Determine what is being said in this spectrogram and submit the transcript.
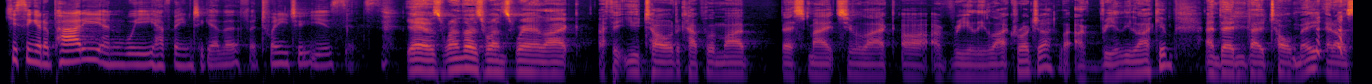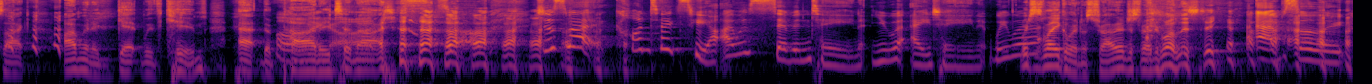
kissing at a party, and we have been together for 22 years since. Yeah, it was one of those ones where, like, I think you told a couple of my best mates, you were like, "Oh, I really like Roger. Like, I really like him." And then they told me, and I was like, "I'm gonna get with Kim at the Oh party tonight." Just like context here, I was 17, you were 18. We were Which is legal in Australia, just for anyone listening. absolute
